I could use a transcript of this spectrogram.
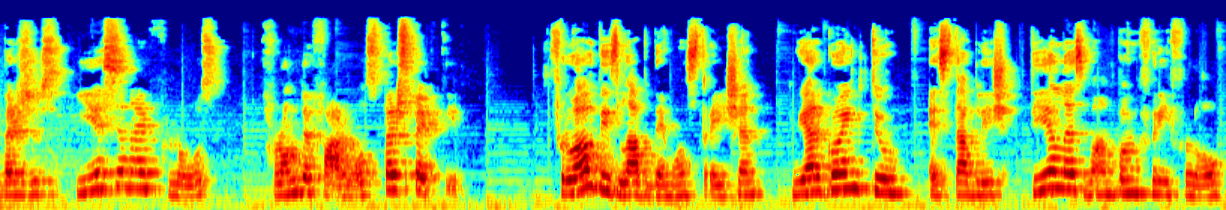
versus ESNI flows from the firewall's perspective. Throughout this lab demonstration, we are going to establish TLS 1.3 flow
